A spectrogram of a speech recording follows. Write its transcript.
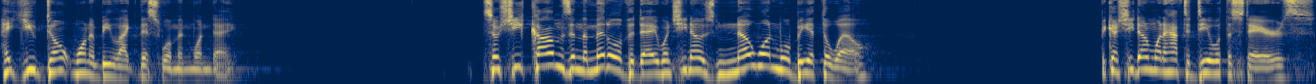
hey, you don't want to be like this woman one day. So she comes in the middle of the day when she knows no one will be at the well because she doesn't want to have to deal with the stares.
